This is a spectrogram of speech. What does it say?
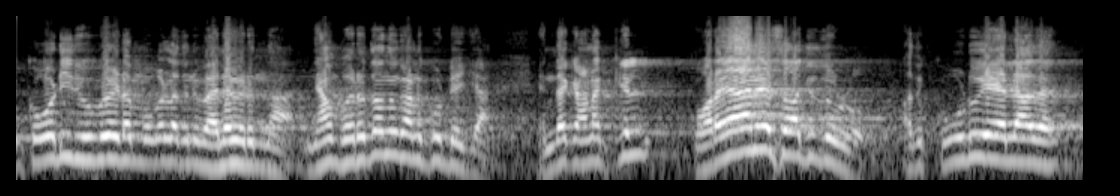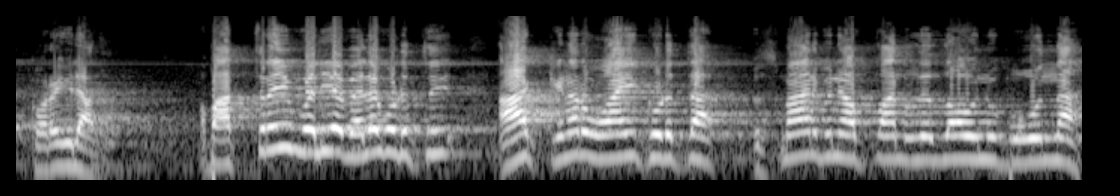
കോടി രൂപയുടെ മുകളിൽ അതിന് വില വരുന്ന ഞാൻ വെറുതെ ഒന്ന് കണക്കൂട്ടിയേക്കാം. എന്റെ കണക്കിൽ കുറയാനേ സാധ്യതയുള്ളൂ. അത് കൂടുകയല്ലാതെ കുറയില്ലാതെ. അപ്പോൾ അത്രയും വലിയ വില കൊടുത്ത് ആ കിണർ വാങ്ങിക്കൊടുത്ത ഉസ്മാൻ ബിൻ അഫ്ഫാൻ റളിയല്ലാഹുവിന് പോകുന്ന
